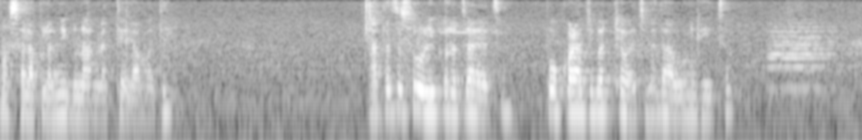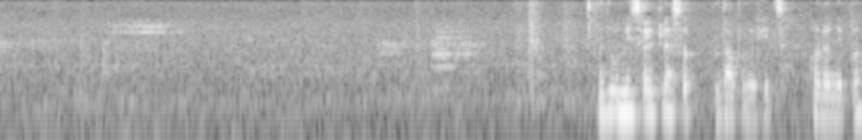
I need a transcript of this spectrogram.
मसाला आपला निघणार नाही तेलामध्ये. आता जर सुरळी करत जायचं पोकळ अजिबात ठेवायचं ना दाबून घ्यायचं. दोन्ही साईडला असं दाबून घ्यायचं कडने पण.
